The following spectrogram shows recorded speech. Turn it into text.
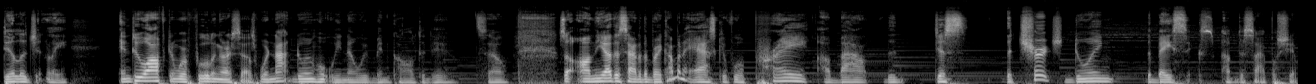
diligently. And too often we're fooling ourselves. We're not doing what we know we've been called to do. So, so on the other side of the break, I'm going to ask if we'll pray about the just the church doing the basics of discipleship.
